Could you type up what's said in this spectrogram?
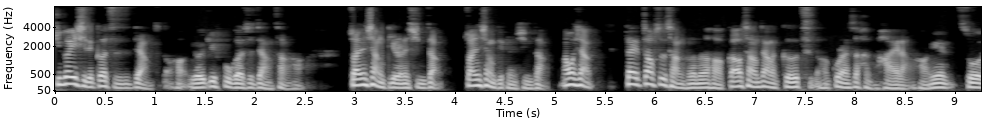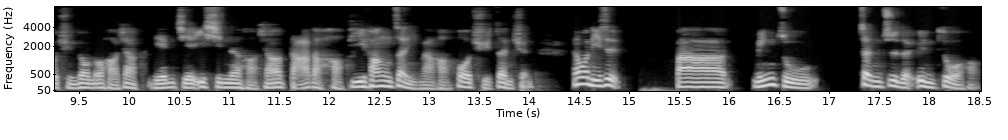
军歌一起的歌词是这样子的哈，有一句副歌是这样唱哈：专向敌人心脏，专向敌人心脏。那我想在造势场合呢哈，高唱这样的歌词哈，固然是很嗨啦哈，因为所有群众都好像连结一心呢哈，想要打倒好敌方阵营啊哈，获取政权。但问题是。把民主政治的运作哈，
